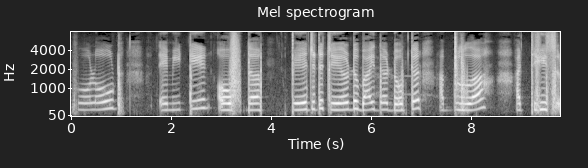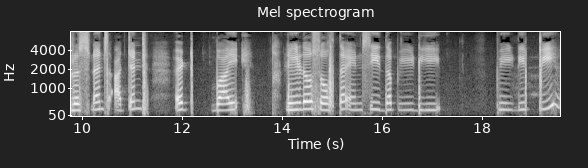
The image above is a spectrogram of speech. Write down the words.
followed a meeting of the paged chaired by the Dr. Abdullah at his residence attended by leaders of the NC, the PD, PDP,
